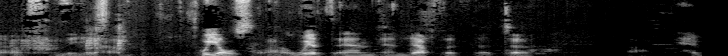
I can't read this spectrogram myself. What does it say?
uh, the uh, wheels width and, and depth that, that have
